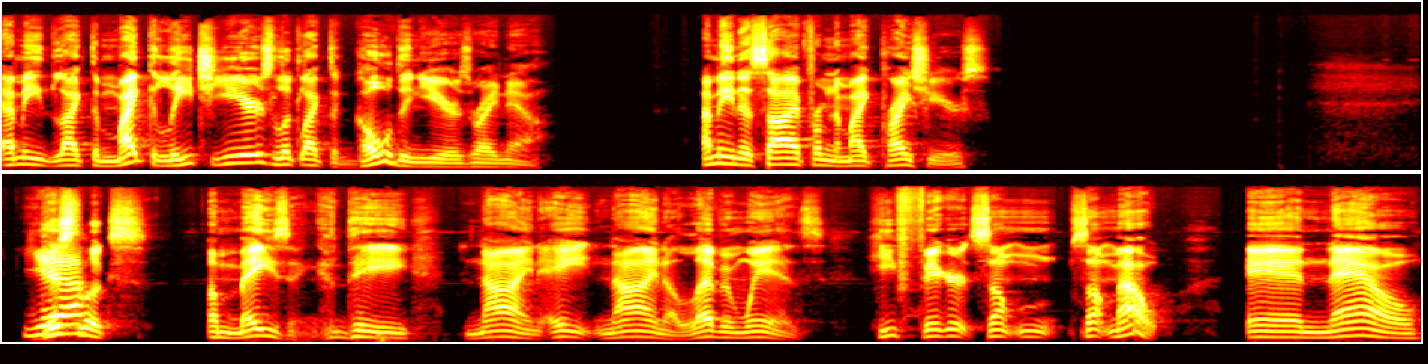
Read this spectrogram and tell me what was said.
I mean like the Mike Leach years look like the golden years right now. I mean aside from the Mike Price years. Yeah, This looks amazing. The 9, 8, 9, 11 wins. He figured something something out. And now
